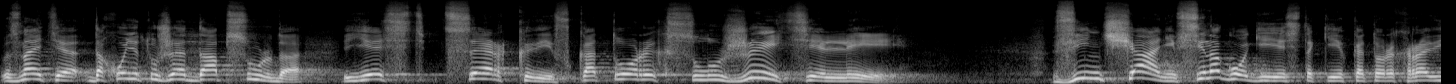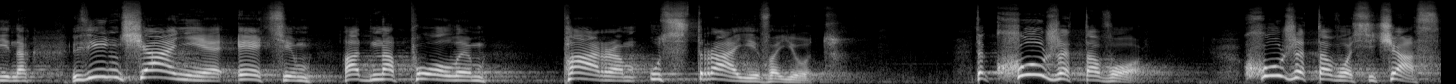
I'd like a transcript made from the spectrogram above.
Вы знаете, доходит уже до абсурда. Есть церкви, в которых служители, венчане, в синагоге есть такие, в которых раввинах, венчание этим однополым парам устраивают. Так хуже того, хуже того сейчас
